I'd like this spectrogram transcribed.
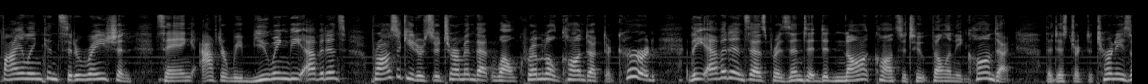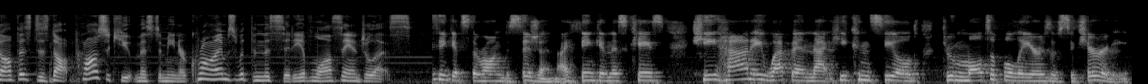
filing consideration, saying after reviewing the evidence, prosecutors determined that while criminal criminal conduct occurred, the evidence as presented did not constitute felony conduct. The district attorney's office does not prosecute misdemeanor crimes within the city of Los Angeles. Think it's the wrong decision. I think in this case, he had a weapon that he concealed through multiple layers of security.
